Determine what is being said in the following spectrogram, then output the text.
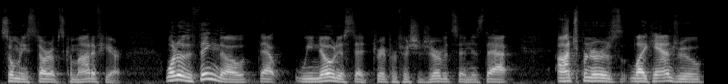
so many startups come out of here. One other thing, though, that we noticed at Draper Fisher Jurvetson is that entrepreneurs like Andrew,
